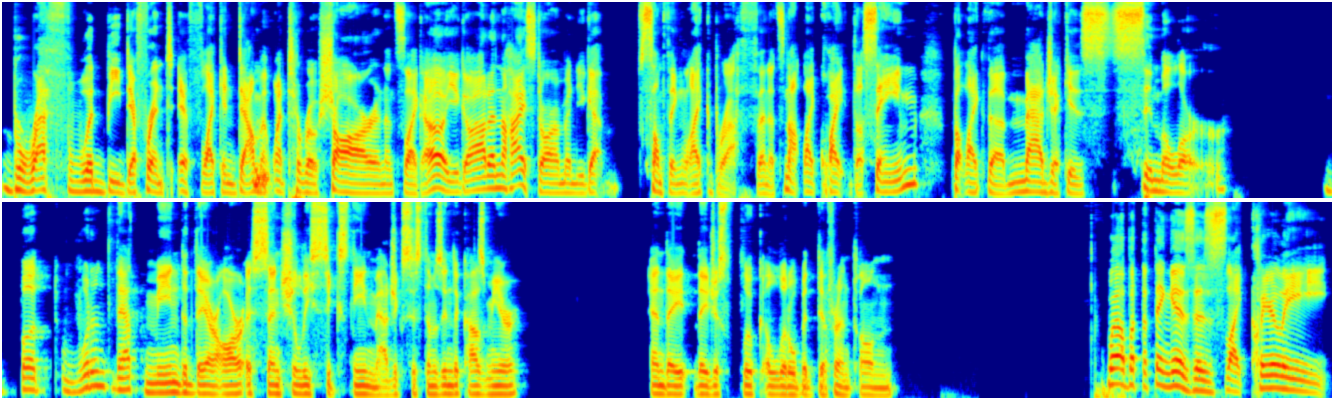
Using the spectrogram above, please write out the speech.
breath would be different if like endowment mm. went to Roshar and it's like, oh, you go out in the high storm and you get something like breath and it's not like quite the same, but like the magic is similar. But wouldn't that mean that there are essentially 16 magic systems in the Cosmere? And they, they just look a little bit different on. Well, but the thing is, is like clearly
